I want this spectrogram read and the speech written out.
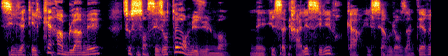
s'il y a quelqu'un à blâmer, ce sont ces auteurs musulmans. Mais ils sacralisent ces livres car ils servent leurs intérêts.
